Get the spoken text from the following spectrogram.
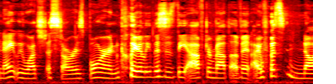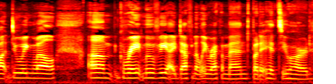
Night we watched A Star is Born. Clearly, this is the aftermath of it. I was not doing well. Um, great movie. I definitely recommend, but it hits you hard.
